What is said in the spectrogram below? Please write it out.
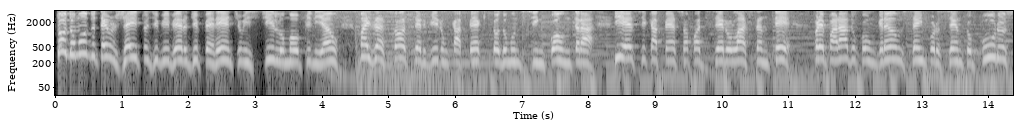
Todo mundo tem um jeito de viver diferente, um estilo, uma opinião, mas é só servir um café que todo mundo se encontra. E esse café só pode ser o La Santé preparado com grãos 100% puros.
